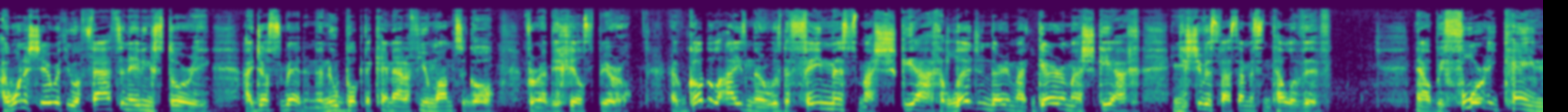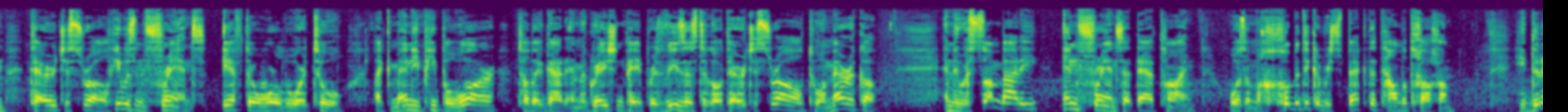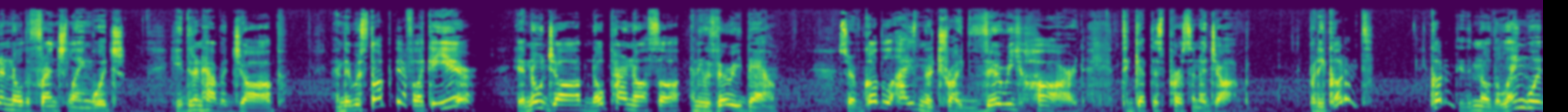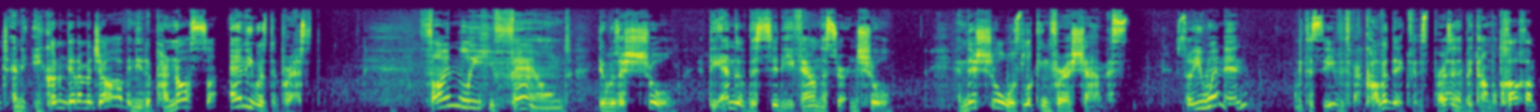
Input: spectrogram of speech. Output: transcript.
I want to share with you a fascinating story I just read in a new book that came out a few months ago from Rabbi Chil Spiro. Rav Gadol Eisner was the famous mashgiach, legendary Ger mashgiach in Yeshivas Sfas in Tel Aviv. Now, before he came to Eretz Yisrael, he was in France after World War II, like many people were, till they got immigration papers, visas to go to Eretz Yisrael, to America. And there was somebody in France at that time was a mechubadik, respected Talmud Chacham. He didn't know the French language. He didn't have a job. And they were stuck there for like a year. He had no job, no parnasa, and he was very down. So Rav Gadol Eisner tried very hard to get this person a job. But he couldn't. He couldn't. He didn't know the language, and he couldn't get him a job. He needed a parnasa, and he was depressed. Finally, he found there was a shul at the end of the city. He found a certain shul, and this shul was looking for a shamus. So he went in, to see if it's Bakavadik for this person, a Talmud Chacham.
